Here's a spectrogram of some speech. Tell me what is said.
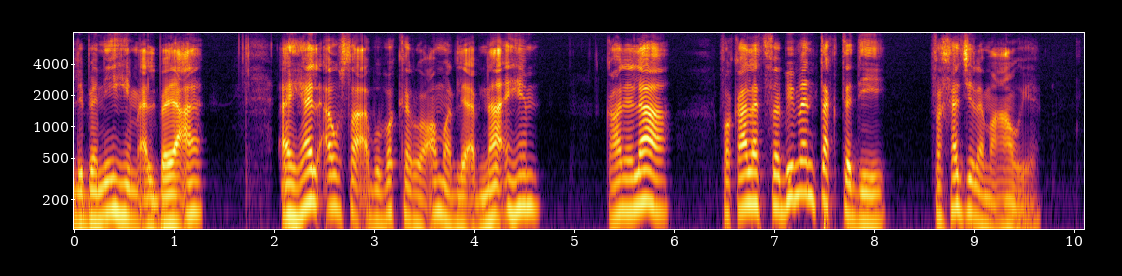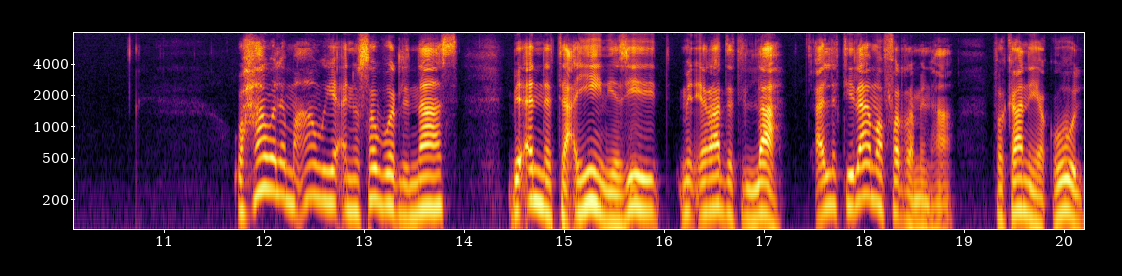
لبنيهم البيعة؟ أي هل أوصى أبو بكر وعمر لأبنائهم؟ قال لا. فقالت فبمن تقتدي؟ فخجل معاوية. وحاول معاوية أن يصور للناس بأن تعيين يزيد من إرادة الله التي لا مفر منها فكان يقول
